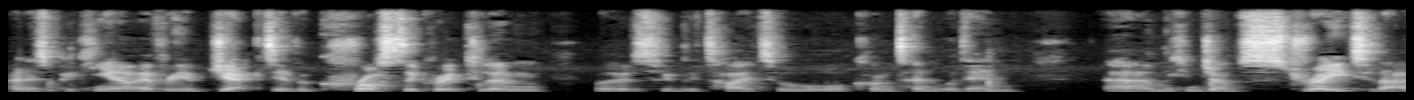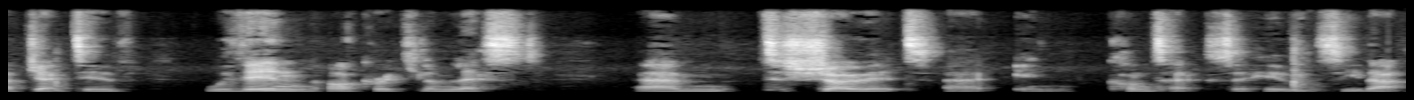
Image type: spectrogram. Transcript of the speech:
and it's picking out every objective across the curriculum, whether it's through the title or content within, uh, and we can jump straight to that objective within our curriculum list um, to show it uh, in context. So here we can see that.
